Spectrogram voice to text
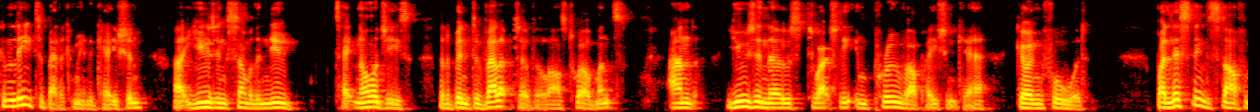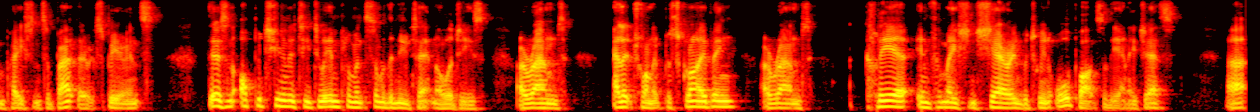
can lead to better communication uh, using some of the new technologies that have been developed over the last 12 months and using those to actually improve our patient care going forward. By listening to staff and patients about their experience, there's an opportunity to implement some of the new technologies around electronic prescribing, around clear information sharing between all parts of the NHS, uh,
